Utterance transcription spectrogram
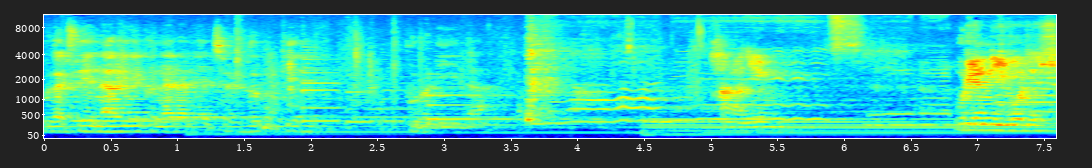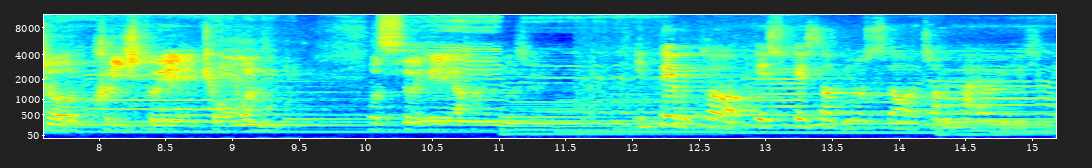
그가 주의 나에게 그 나라에 즐겁게 부르리이다. 하나님, 우리는 이곳에서 그리스도의 종은 어떠해야 하는 것을 이때부터 예수께서 비로소 전파여 이르시되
